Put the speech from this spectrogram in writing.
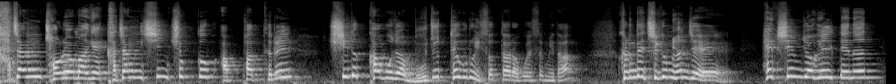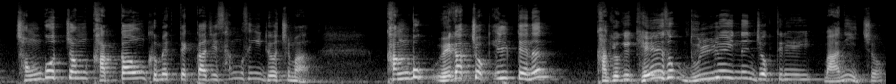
가장 저렴하게 가장 신축급 아파트를 취득하고자 무주택으로 있었다라고 했습니다. 그런데 지금 현재 핵심적 일대는 정고점 가까운 금액대까지 상승이 되었지만 강북 외곽적 일대는 가격이 계속 눌려 있는 지역들이 많이 있죠.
